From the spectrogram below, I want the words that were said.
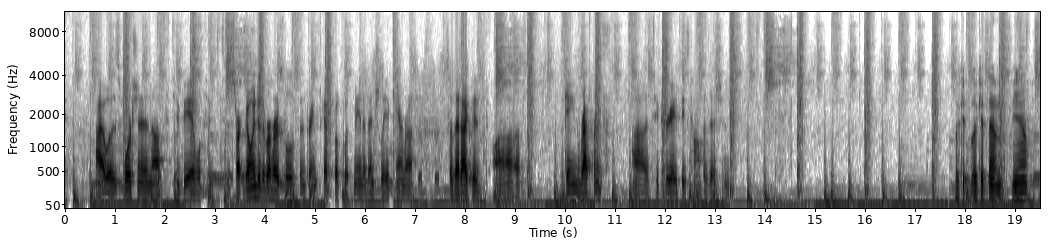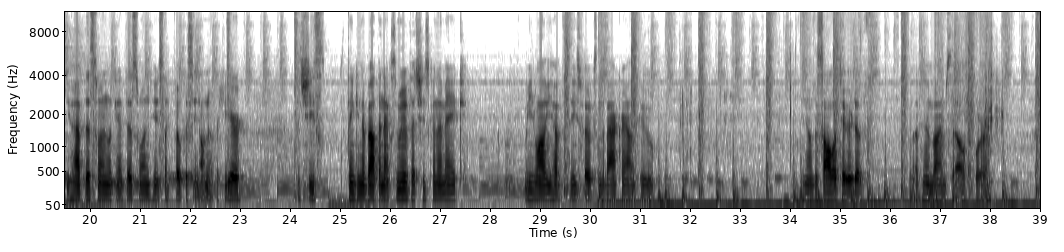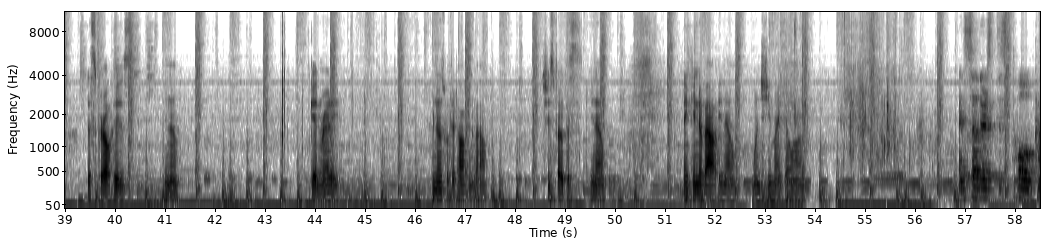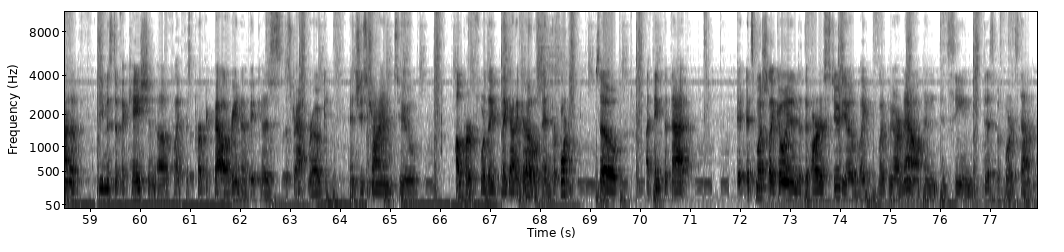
I was fortunate enough to be able to, to, start going to the rehearsals and bring sketchbook with me and eventually a camera so that I could uh, gain reference uh, to create these compositions. Look at look at them, you know. You have this one looking at this one who's like focusing on over here. And she's thinking about the next move that she's gonna make. Meanwhile, you have these folks in the background who, you know, the solitude of of him by himself, or this girl who's, you know, getting ready. Who knows what they're talking about? She's focused, you know, thinking about, you know, when she might go on. And so there's this whole kind of demystification of like this perfect ballerina because the strap broke and she's trying to help her before they, they gotta go and perform. So I think that that it, it's much like going into the artist studio like like we are now and, and seeing this before it's done.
